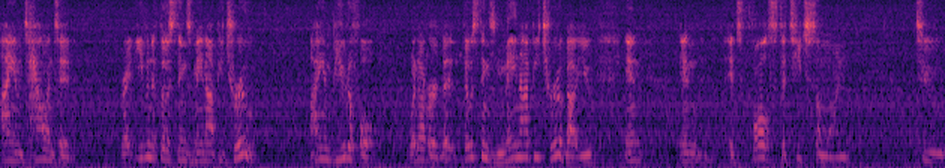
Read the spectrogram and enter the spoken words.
I am talented. Right? Even if those things may not be true. I am beautiful, whatever. Th- those things may not be true about you. And, and it's false to teach someone to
